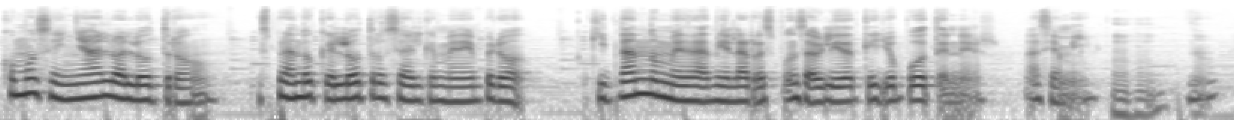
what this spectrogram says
¿Cómo señalo al otro? Esperando que el otro sea el que me dé, pero quitándome de la responsabilidad que yo puedo tener hacia mí, ¿no?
